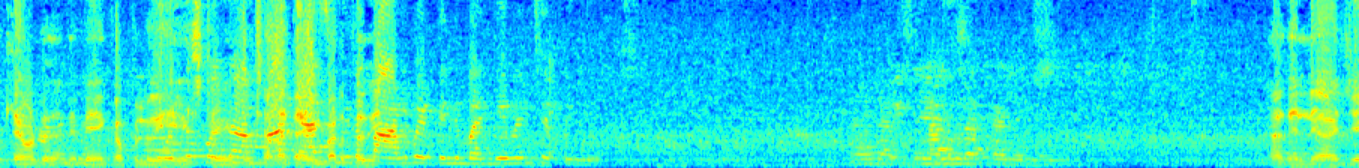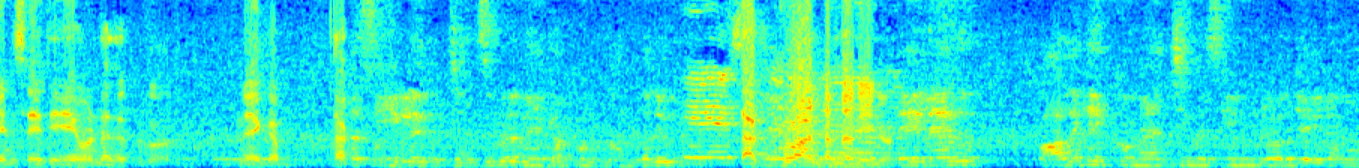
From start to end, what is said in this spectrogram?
ఎట్లా ఉంటుందండి మేకప్లు హెయిర్ స్టైల్ చాలా టైం పడుతుంది. పాలు పెట్టింది బంద్ చేయమని చెప్పింది. అదే ఆ జెంట్స్ అయితే ఏముండదు. మేకప్ తక్కువ అంటున్నా నేను. వాళ్ళకి ఎక్కువ మ్యాచింగ్ స్కిన్ రోల్ చేయడము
